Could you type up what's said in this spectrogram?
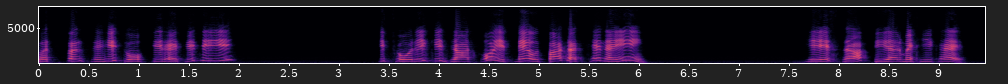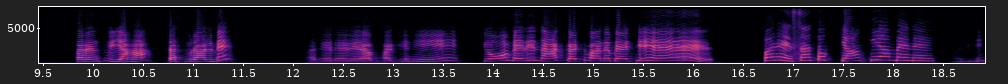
बचपन से ही टोकती रहती थी कि छोरी की जात को इतने उत्पाद अच्छे नहीं। ये सब पियर में ठीक है, परंतु यहाँ ससुराल में? अरे रे रे, अभागिनी क्यों मेरी नाक कटवाने बैठी है? पर ऐसा तो क्या किया मैंने? अरे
